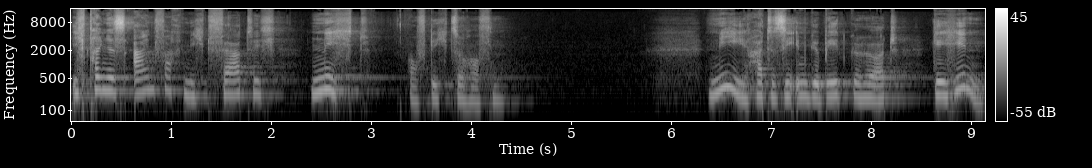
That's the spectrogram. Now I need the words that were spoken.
Ich bringe es einfach nicht fertig, nicht auf dich zu hoffen. Nie hatte sie im Gebet gehört, geh hin,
